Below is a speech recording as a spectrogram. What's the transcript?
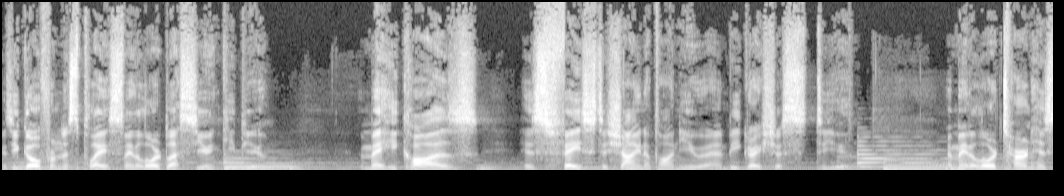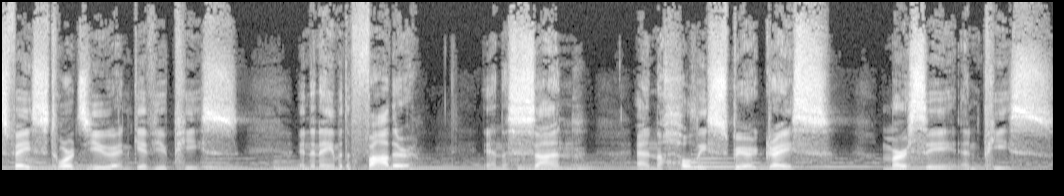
As you go from this place, may the Lord bless you and keep you. And may He cause His face to shine upon you and be gracious to you. And may the Lord turn His face towards you and give you peace. In the name of the Father and the Son and the Holy Spirit, grace, mercy, and peace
